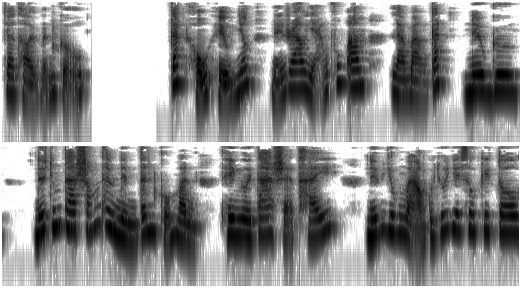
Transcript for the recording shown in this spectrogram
cho thời vĩnh cửu. Cách hữu hiệu nhất để rao giảng phúc âm là bằng cách nêu gương. Nếu chúng ta sống theo niềm tin của mình thì người ta sẽ thấy. Nếu dung mạo của Chúa Giêsu Kitô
